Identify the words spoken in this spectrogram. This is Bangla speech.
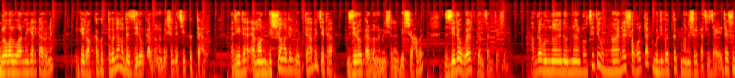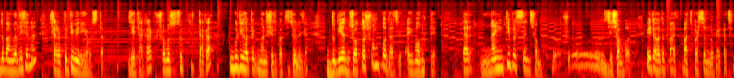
গ্লোবাল ওয়ার্মিং এর কারণে। একে রক্ষা করতে হলে আমাদের জিরো কার্বন এমিশন অ্যাচিভ করতে হবে। কাজে এটা এমন বিশ্ব আমাদের করতে হবে যেটা জিরো কার্বন এমিশনের বিশ্ব হবে। জিরো ওয়েলথ কনসেন্ট্রেশন আমরা উন্নয়ন উন্নয়ন বলছি যে উন্নয়নের সফলতা গুটিগত মানুষের কাছে যায়। এটা শুধু বাংলাদেশে না, সারা পৃথিবীর এই অবস্থা। যে টাকার সমস্ত টাকা গুটি হতে মানুষের কাছে চলে যায়। দুনিয়ার যত সম্পদ আছে এই মুহূর্তে, তার নাইনটি পার্সেন্ট সম্পদ যে সম্পদ, এটা হয়তো পাঁচ পাঁচ পার্সেন্ট লোকের কাছে।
